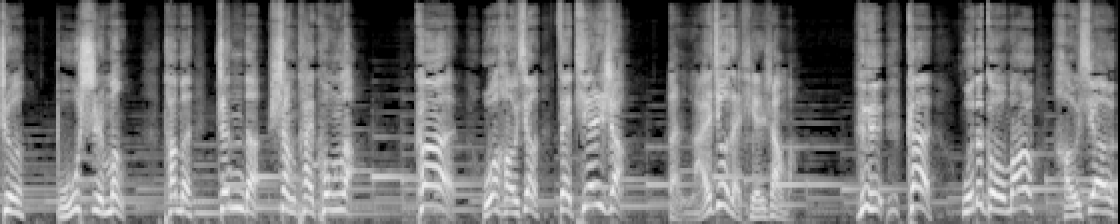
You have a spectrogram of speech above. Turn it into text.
这不是梦，他们真的上太空了。看，我好像在天上，本来就在天上嘛。嘿，看。我的狗毛好像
